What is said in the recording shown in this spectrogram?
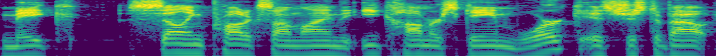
make selling products online, the e-commerce game work. It's just about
